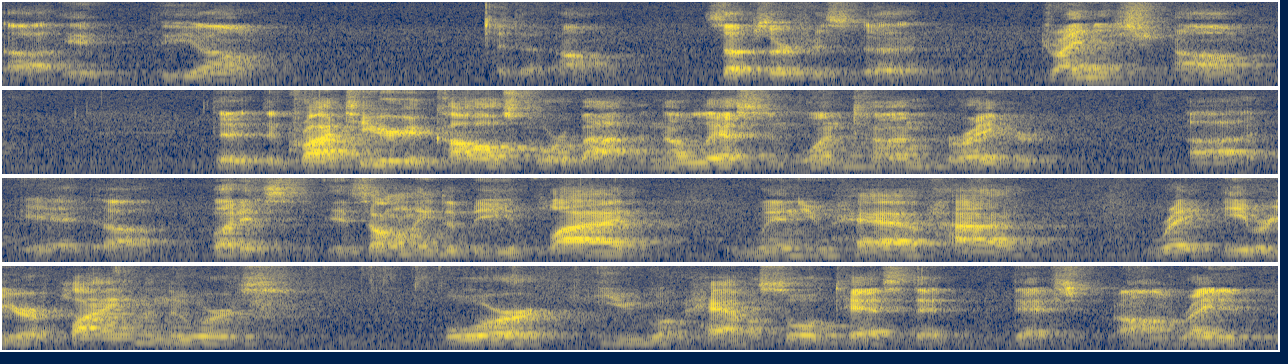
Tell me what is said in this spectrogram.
uh, it, the, um, the um, subsurface uh, drainage, um, the, the criteria calls for about no less than one ton per acre. Uh, it, uh, but it's, it's only to be applied when you have high rate, either you're applying manures or you have a soil test that, that's um, rated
